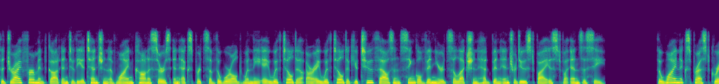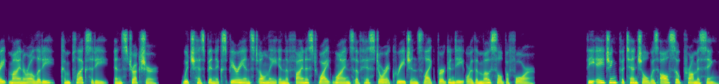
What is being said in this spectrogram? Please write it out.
The dry Furmint got into the attention of wine connoisseurs and experts of the world when the A with tilde RA with tilde Q 2000 single vineyard selection had been introduced by Istva Enzasi. The wine expressed great minerality, complexity, and structure, which has been experienced only in the finest white wines of historic regions like Burgundy or the Mosel before. The aging potential was also promising.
